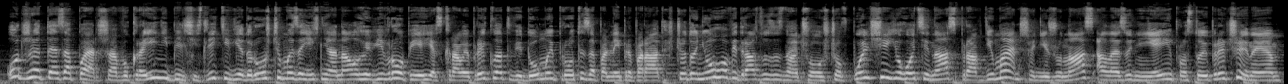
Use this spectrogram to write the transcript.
Отже, теза перша в Україні більшість ліків є дорожчими за їхні аналоги в Європі. Яскравий приклад відомий протизапальний препарат. Щодо нього відразу зазначу, що в Польщі його ціна справді менша ніж у нас, але з однієї простої причини.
